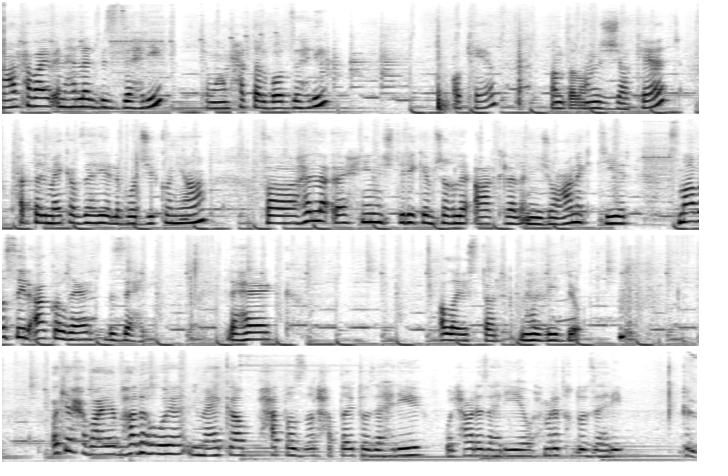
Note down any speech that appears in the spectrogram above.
تمام حبايب أنا هلا لبس زهري. تمام حتى البوت زهري. okay بنطلون الجاكيت. حتى ال make up زهري اللي بورجيكم اياه فهلا رايحين نشتري كم شغلة اكلها لأني جوعانة كتير. بس ما بصير آكل غير بالزهري. لهيك الله يستر من هالفيديو. okay حبايب هذا هو ال make up. حتى الظل حطيته زهري والحمرة زهرية وحمرة خدود زهري. كله.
